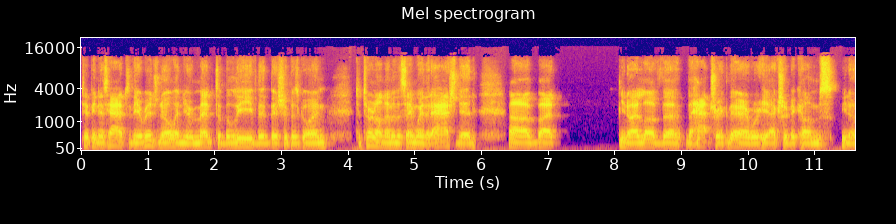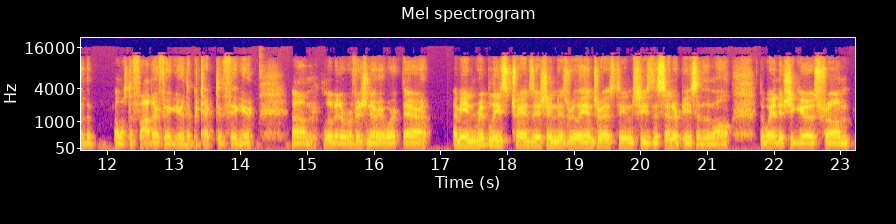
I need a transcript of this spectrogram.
tipping his hat to the original, and you're meant to believe that Bishop is going to turn on them in the same way that Ash did. Uh, but you know, I love the the hat trick there where he actually becomes, you know, the almost a father figure, the protective figure. Um, a little bit of revisionary work there. I mean, Ripley's transition is really interesting. She's the centerpiece of them all. The way that she goes from,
